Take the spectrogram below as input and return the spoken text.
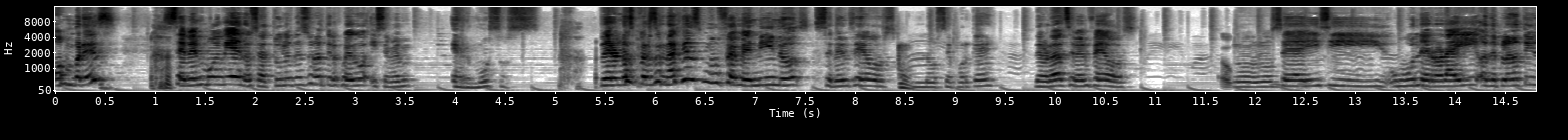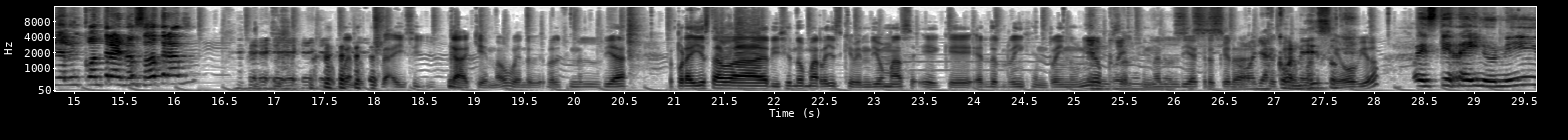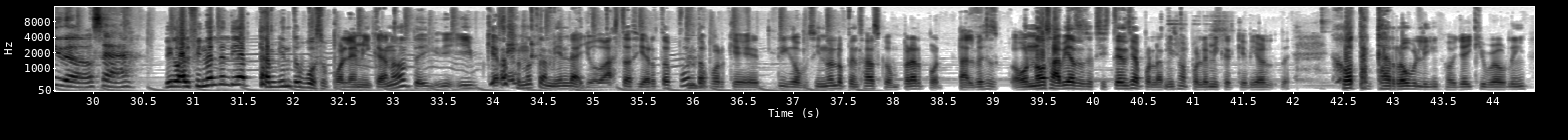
hombres se ven muy bien. O sea, tú los ves durante el juego y se ven hermosos. Pero los personajes muy femeninos se ven feos. No sé por qué. De verdad, se ven feos. No, sé ahí si hubo un error ahí o de plano tiene algo en contra de nosotras. bueno, ahí sí, cada quien, ¿no? Bueno, al final del día, por ahí estaba diciendo más Reyes que vendió más eh, que Elden Ring en Reino Unido, pues al final del día creo que era, no, ya con eso. obvio. Es que Reino Unido, o sea. Digo, al final del día también tuvo su polémica, ¿no? Y, y quieras o no, también le ayudó hasta cierto punto, porque, digo, si no lo pensabas comprar, por tal vez, o no sabías de su existencia por la misma polémica que dio JK Rowling o J.K. Rowling,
